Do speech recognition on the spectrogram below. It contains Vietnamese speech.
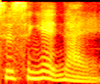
스승의 날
